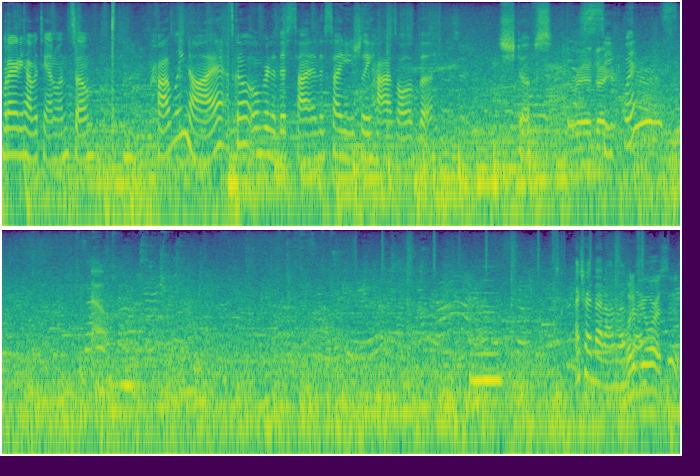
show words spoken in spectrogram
But I already have a tan one, so probably not. Let's go over to this side. This side usually has all of the stuffs. The red dragon. Sequins? No. Mm. I tried that on before. What if you wore a suit?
